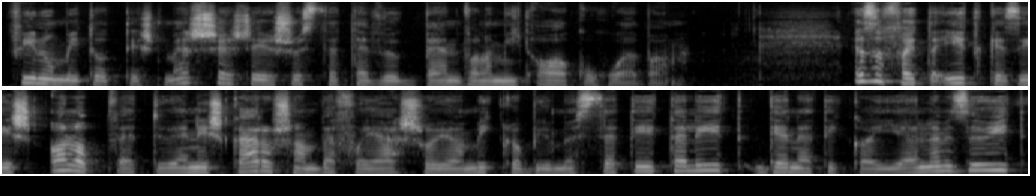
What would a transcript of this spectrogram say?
finomított és mesterséges összetevőkben, valamint alkoholban. Ez a fajta étkezés alapvetően és károsan befolyásolja a mikrobiom összetételét, genetikai jellemzőit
